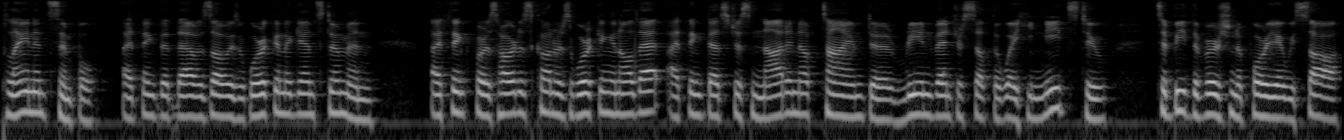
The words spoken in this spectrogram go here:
Plain and simple. I think that that was always working against him and I think for as hard as Conor's working and all that, I think that's just not enough time to reinvent yourself the way he needs to to beat the version of Poirier we saw.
